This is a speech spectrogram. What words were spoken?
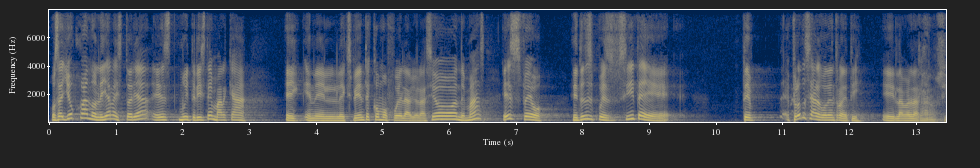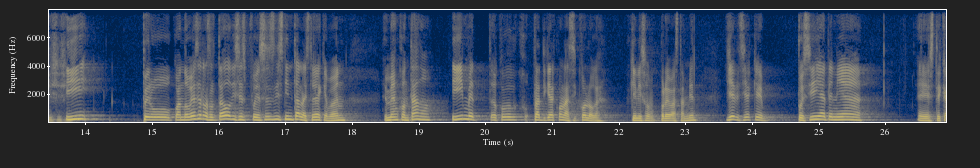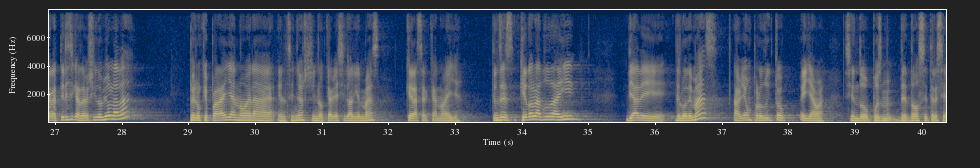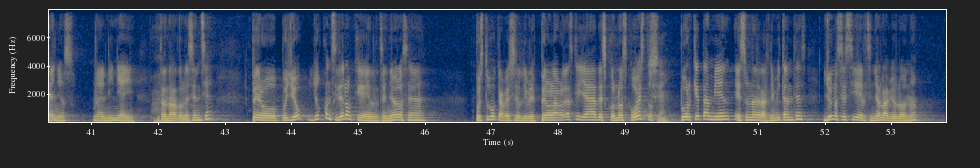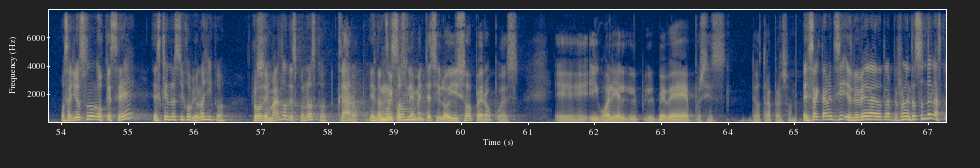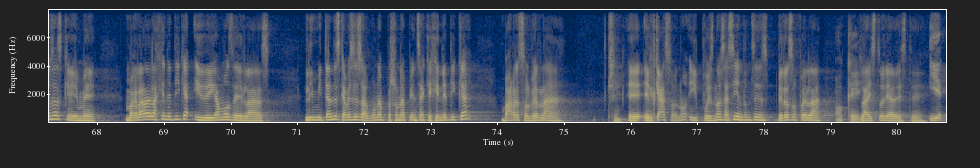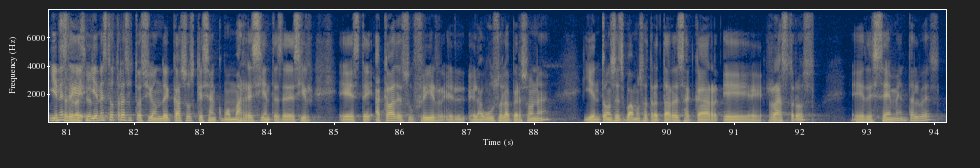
O sea, yo cuando leía la historia es muy triste, marca eh, en el expediente cómo fue la violación, demás. Es feo. Entonces, pues sí te, te produce algo dentro de ti, eh, la verdad. Claro, sí, sí, sí. Y, pero cuando ves el resultado dices, pues es distinta a la historia que me han, me han contado. Y me tocó platicar con la psicóloga, quien hizo pruebas también. Y ella decía que, pues sí, ella tenía este, características de haber sido violada, pero que para ella no era el señor, sino que había sido alguien más que era cercano a ella. Entonces quedó la duda ahí ya de, de lo demás. Había un producto, ella siendo pues de 12, 13 años, una niña y entrando a la adolescencia. Pero pues yo, yo considero que el señor, o sea, pues tuvo que haber sido libre. Pero la verdad es que ya desconozco esto. Sí. Porque también es una de las limitantes. Yo no sé si el señor la violó o no. O sea, yo solo lo que sé es que no es hijo biológico. Lo Sí. demás lo desconozco. Claro, Entonces muy son- posiblemente sí lo hizo, pero pues eh, igual y el, el bebé pues es de otra persona. Exactamente, sí, el bebé era de otra persona. Entonces son de las cosas que me, me agrada de la genética y digamos de las limitantes que a veces alguna persona piensa que genética va a resolver la, Sí. eh, el caso, ¿no? Y pues no es así, entonces, pero eso fue la, la historia de este. Y, y en esta este, y en esta otra situación de casos que sean como más recientes, de decir, este, acaba de sufrir el, el abuso la persona y entonces vamos a tratar de sacar eh, rastros eh, de semen, tal vez,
